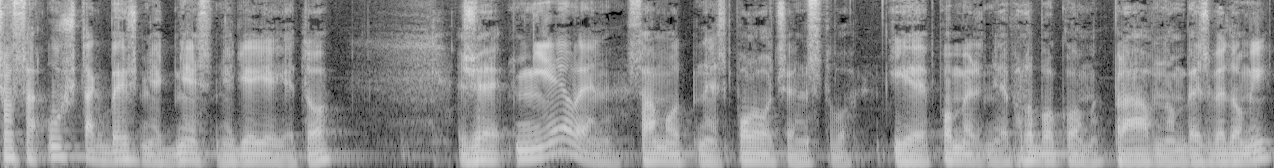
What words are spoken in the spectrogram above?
Čo sa už tak bežne dnes nedieje je to, že nielen samotné spoločenstvo je pomerne v hlbokom právnom bezvedomí,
